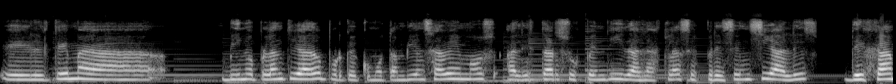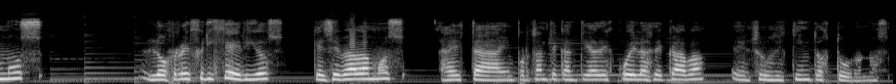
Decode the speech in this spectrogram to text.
el tema vino planteado porque como también sabemos, al estar suspendidas las clases presenciales, dejamos los refrigerios que llevábamos a esta importante cantidad de escuelas de cava en sus distintos turnos.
